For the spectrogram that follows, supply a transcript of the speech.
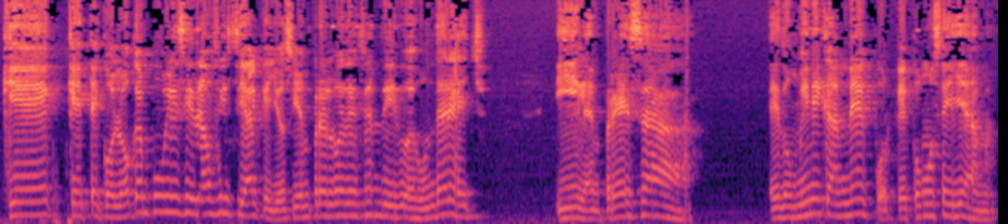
que, que te coloquen publicidad oficial, que yo siempre lo he defendido, es un derecho, y la empresa eh, Dominican Network, que es como se llama,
